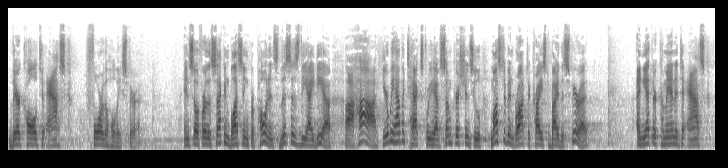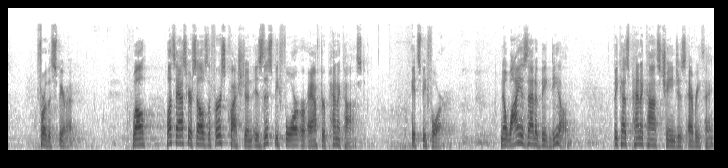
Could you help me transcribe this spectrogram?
they're called to ask for the Holy Spirit. And so, for the second blessing proponents, this is the idea. Aha, here we have a text where you have some Christians who must have been brought to Christ by the Spirit, and yet they're commanded to ask for the Spirit? Well, let's ask ourselves the first question is this before or after Pentecost? It's before. Now, why is that a big deal? Because Pentecost changes everything.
